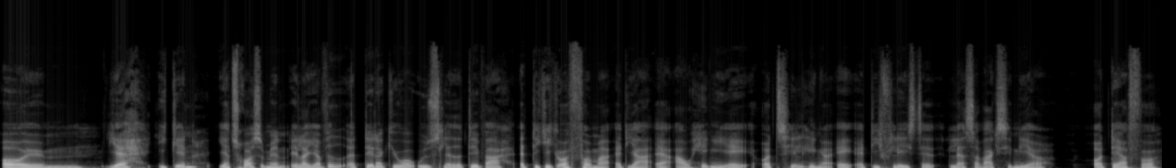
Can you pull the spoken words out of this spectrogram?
Og øhm, ja, igen, jeg tror simpelthen, eller jeg ved, at det, der gjorde udslaget, det var, at det gik op for mig, at jeg er afhængig af og tilhænger af, at de fleste lader sig vaccinere, og derfor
